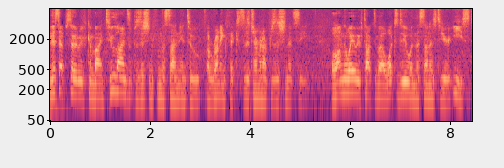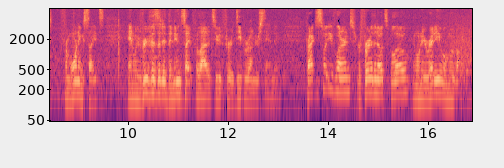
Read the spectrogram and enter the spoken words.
In this episode, we've combined two lines of position from the sun into a running fix to determine our position at sea. Along the way, we've talked about what to do when the sun is to your east for morning sights, and we've revisited the noon sight for latitude for a deeper understanding. Practice what you've learned, refer to the notes below, and when you're ready, we'll move on.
